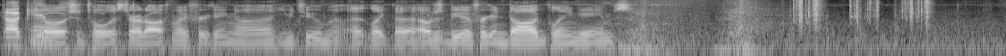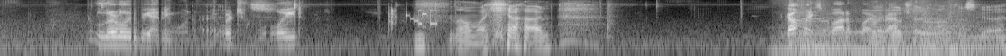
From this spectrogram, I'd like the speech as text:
Dog cam. Yo, I should totally start off my freaking uh, YouTube at, like that. I'll just be a freaking dog playing games. Could literally be anyone. Right. George Floyd. oh my god. I got my I'm Spotify gonna go try to hunt this guy.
